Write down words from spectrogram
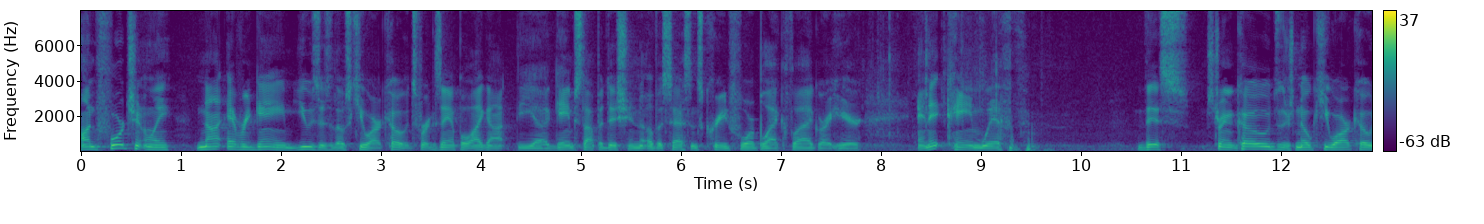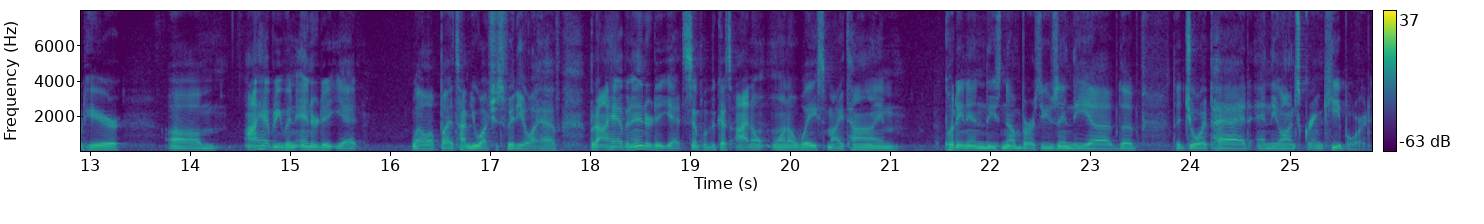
Unfortunately, not every game uses those QR codes. For example, I got the uh, GameStop edition of Assassin's Creed 4 Black Flag right here, and it came with this string of codes. There's no QR code here. Um, I haven't even entered it yet. Well, by the time you watch this video, I have. But I haven't entered it yet simply because I don't want to waste my time putting in these numbers using the, uh, the, the joypad and the on-screen keyboard.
